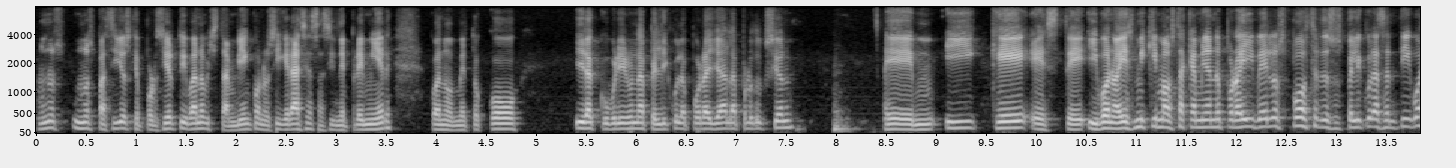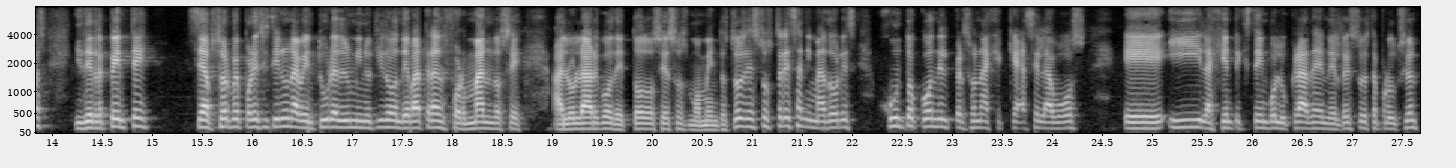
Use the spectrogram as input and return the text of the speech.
Unos, unos, pasillos que, por cierto, Ivanovich también conocí gracias a Cine Premier, cuando me tocó ir a cubrir una película por allá, la producción. Eh, y que, este, y bueno, ahí es Mickey Mouse, está caminando por ahí, ve los pósters de sus películas antiguas y de repente se absorbe por eso y tiene una aventura de un minutito donde va transformándose a lo largo de todos esos momentos. Entonces, estos tres animadores, junto con el personaje que hace la voz eh, y la gente que está involucrada en el resto de esta producción,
